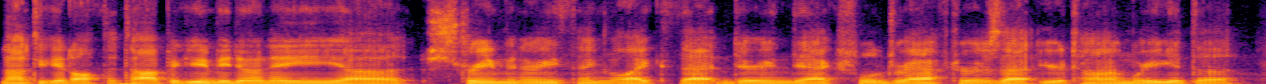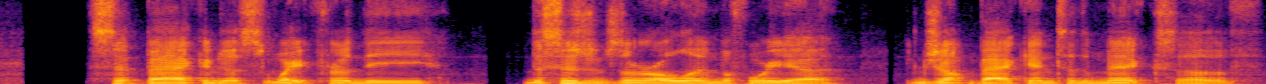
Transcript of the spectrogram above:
not to get off the topic, you to be doing any uh, streaming or anything like that during the actual draft, or is that your time where you get to sit back and just wait for the decisions to roll in before you jump back into the mix of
